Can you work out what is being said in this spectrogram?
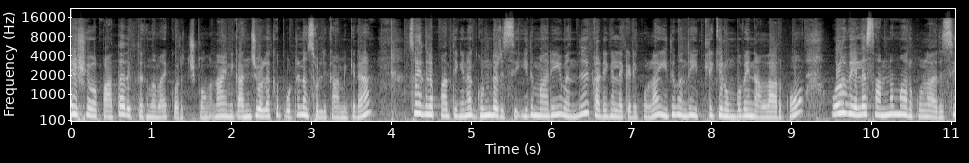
ரேஷியோவை பார்த்து அதுக்கு தகுந்த மாதிரி குறைச்சிக்கோங்க. நான் இன்றைக்கி அஞ்சு உலக்கு போட்டு நான் சொல்லி காமிக்கிறேன். ஸோ இதில் பார்த்தீங்கன்னா குண்டரிசி இது மாதிரி வந்து கடைகளில் கிடைக்கும்லாம் இது வந்து இட்லிக்கு ரொம்பவே நல்லாயிருக்கும் ஒருவேளை சன்னமாக இருக்கும்ல அரிசி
